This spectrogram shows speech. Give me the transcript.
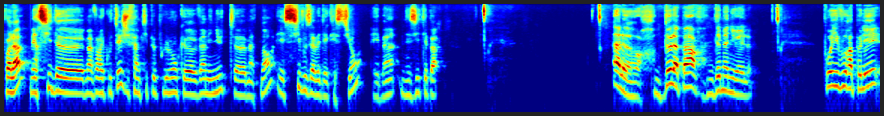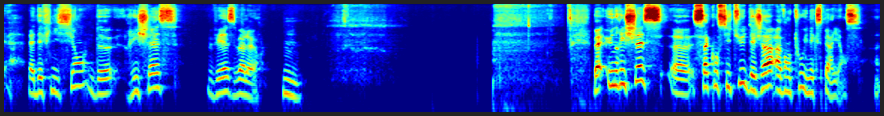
Voilà, merci de m'avoir écouté. J'ai fait un petit peu plus long que 20 minutes euh, maintenant. Et si vous avez des questions, eh ben, n'hésitez pas. Alors, de la part d'Emmanuel, pourriez-vous rappeler la définition de richesse vs valeur? Hmm. Ben, une richesse, euh, ça constitue déjà avant tout une expérience. Hein.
